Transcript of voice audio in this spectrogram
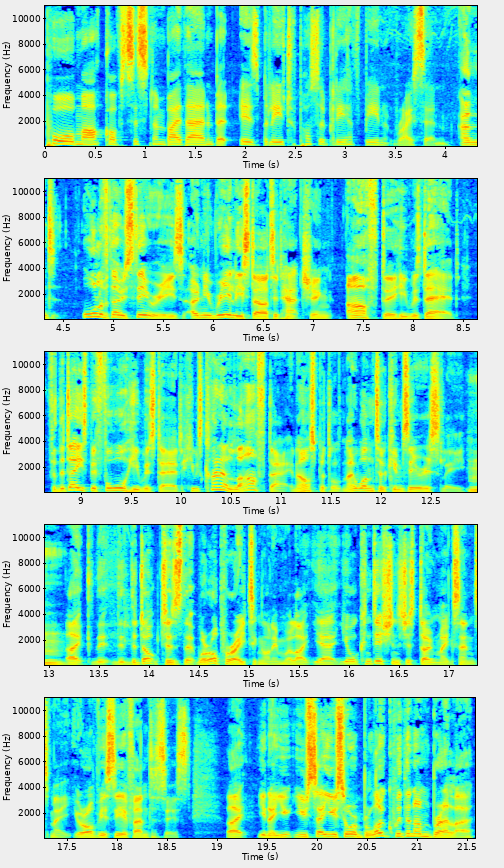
poor Markov's system by then, but is believed to possibly have been ricin. And all of those theories only really started hatching after he was dead. For the days before he was dead, he was kind of laughed at in hospital. No one took him seriously. Mm. Like the, the, the doctors that were operating on him were like, "Yeah, your conditions just don't make sense, mate. You're obviously a fantasist. Like, you know, you, you say you saw a bloke with an umbrella,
